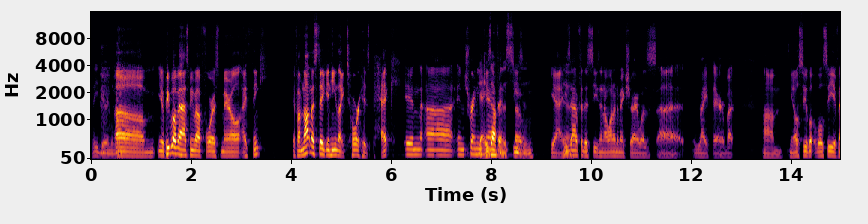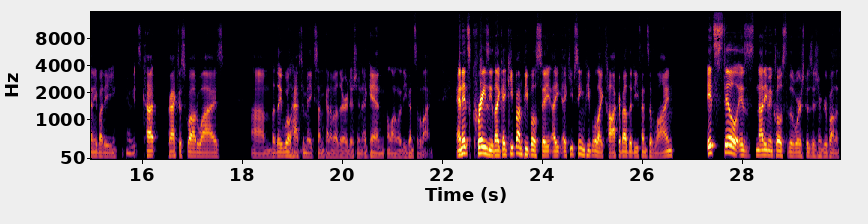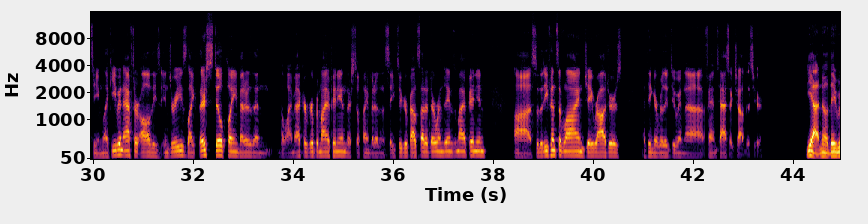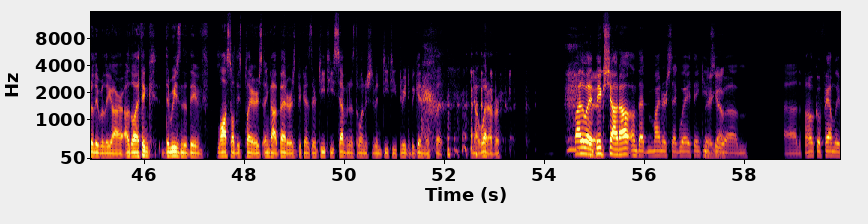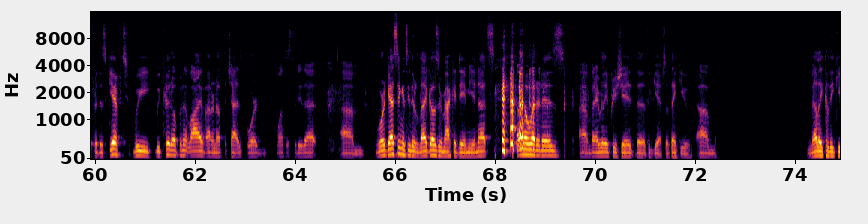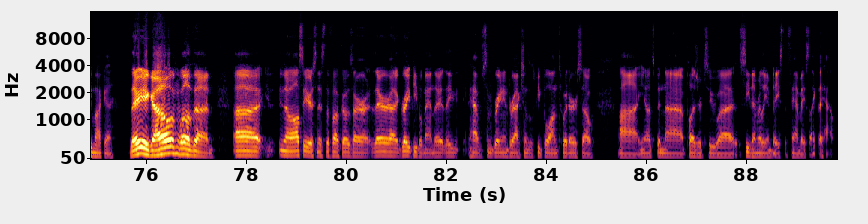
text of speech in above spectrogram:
are you doing to me? um, you know, people have asked me about Forrest Merrill. I think, if I'm not mistaken, he like tore his pec in uh in training. yeah, he's out for the so- season. Yeah, he's Yeah. out for the season. I wanted to make sure I was uh, right there, but um, you know, we'll see. We'll see if anybody you know, gets cut practice squad wise. Um, but they will have to make some kind of other addition again along the defensive line. And it's crazy. Like I keep on people say, I, I keep seeing people like talk about the defensive line. It still is not even close to the worst position group on the team. Like even after all of these injuries, like they're still playing better than the linebacker group, in my opinion. They're still playing better than the safety group outside of Derwin James, in my opinion. Uh, so the defensive line, Jay Rodgers, I think are really doing a fantastic job this year. Yeah, no, they really, really are. Although I think the reason that they've lost all these players and got better is because their DT seven is the one that should have been DT three to begin with. But you know, whatever. By the way, Yeah. big shout out on that minor segue. Thank you, you to um, uh, the Fehoko family for this gift. We we could open it live. I don't know if the chat is bored, wants us to do that. Um, we're guessing it's either Legos or macadamia nuts. I don't know what it is, um, but I really appreciate the the gift. So thank you. Um, Mele Kaliki Maka. There you go. Well done. Uh, you know, all seriousness, the Focos are they're uh, great people, man. They they have some great interactions with people on Twitter. So, uh, you know, it's been a pleasure to uh, see them really embrace the fan base like they have.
